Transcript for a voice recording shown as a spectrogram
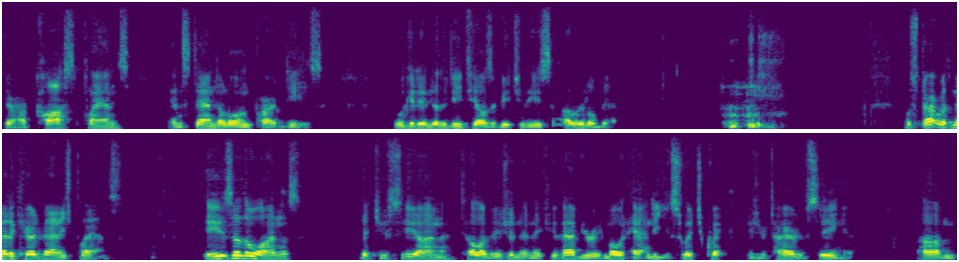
there are cost plans, and standalone Part Ds. We'll get into the details of each of these a little bit. we'll start with Medicare Advantage plans. These are the ones that you see on television, and if you have your remote handy, you switch quick because you're tired of seeing it. Um,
